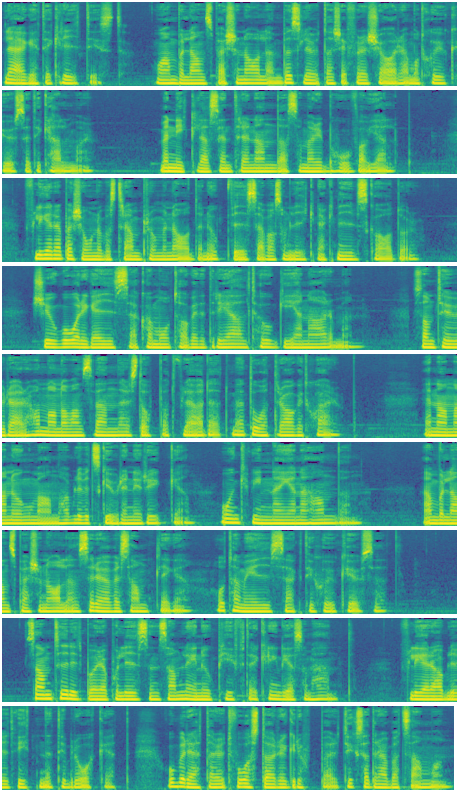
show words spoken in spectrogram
Läget är kritiskt och ambulanspersonalen beslutar sig för att köra mot sjukhuset i Kalmar. Men Niklas är inte den enda som är i behov av hjälp. Flera personer på strandpromenaden uppvisar vad som liknar knivskador. 20-åriga Isak har mottagit ett rejält hugg i ena armen. Som tur är har någon av hans vänner stoppat flödet med ett åtdraget skärp. En annan ung man har blivit skuren i ryggen och en kvinna i ena handen. Ambulanspersonalen ser över samtliga och tar med Isak till sjukhuset. Samtidigt börjar polisen samla in uppgifter kring det som hänt. Flera har blivit vittne till bråket och berättar hur två större grupper tycks ha drabbat samman.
